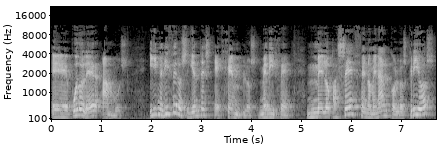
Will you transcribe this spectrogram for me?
eh, puedo leer ambos. Y me dice los siguientes ejemplos. Me dice, me lo pasé fenomenal con los críos,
